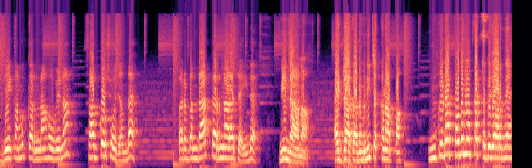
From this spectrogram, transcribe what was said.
ਜੇ ਕੰਮ ਕਰਨਾ ਹੋਵੇ ਨਾ ਸਭ ਕੁਝ ਹੋ ਜਾਂਦਾ ਹੈ। ਪਰ ਬੰਦਾ ਕਰਨ ਵਾਲਾ ਚਾਹੀਦਾ ਹੈ। ਨਹੀਂ ਨਾ ਨਾ। ਐਡਾ ਕਦਮ ਨਹੀਂ ਚੱਕਣਾ ਆਪਾਂ। ਉਹ ਕਿਹੜਾ ਆਪਾਂ ਉਹਦੇ ਨਾਲ ਘੱਟ ਗੁਜ਼ਾਰਦੇ ਆ?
